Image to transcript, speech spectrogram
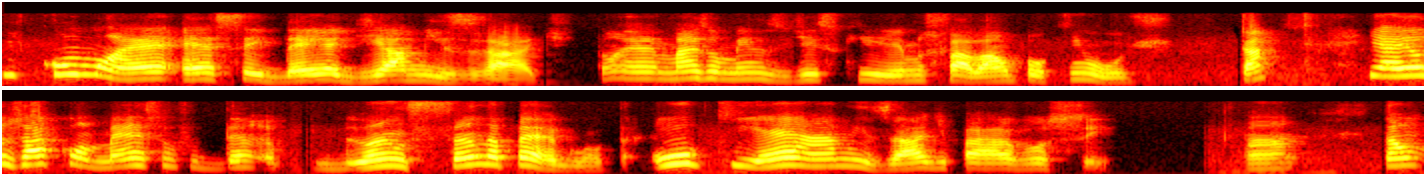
E como é essa ideia de amizade? Então, é mais ou menos disso que iremos falar um pouquinho hoje, tá? E aí eu já começo lançando a pergunta: o que é a amizade para você? Ah, então,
